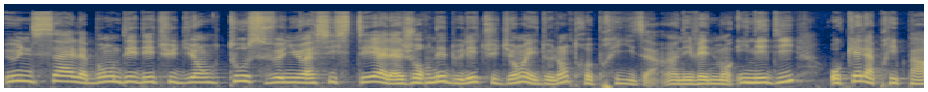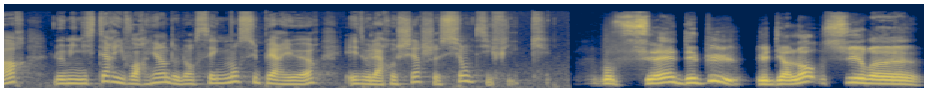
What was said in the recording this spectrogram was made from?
Une salle bondée d'étudiants, tous venus assister à la journée de l'étudiant et de l'entreprise, un événement inédit auquel a pris part le ministère ivoirien de l'enseignement supérieur et de la recherche scientifique. C'est un début du dialogue sur euh,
